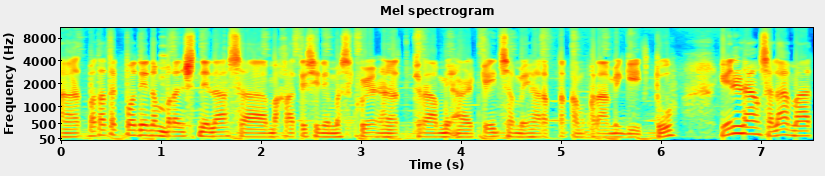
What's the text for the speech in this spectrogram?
At matatagpo din ang branch nila sa Makati Cinema Square at Krami Arcade sa may harap ng Kamkrami Gate 2. Yun lang. Salamat!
